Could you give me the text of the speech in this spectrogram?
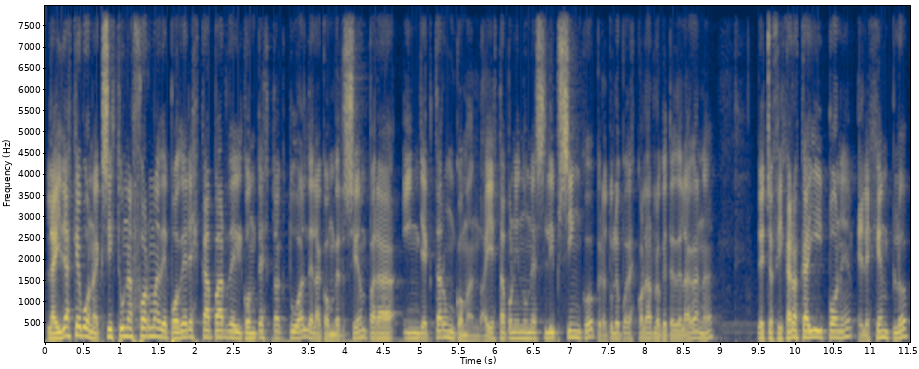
La idea es que, bueno, existe una forma de poder escapar del contexto actual de la conversión para inyectar un comando. Ahí está poniendo un sleep 5, pero tú le puedes colar lo que te dé la gana. De hecho, fijaros que ahí pone el ejemplo.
